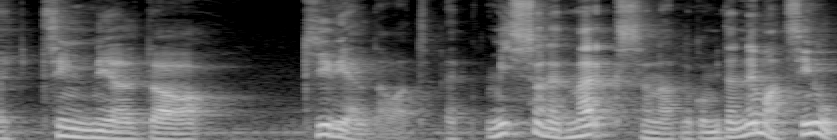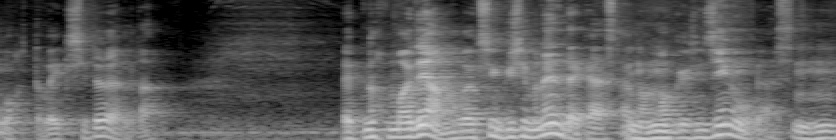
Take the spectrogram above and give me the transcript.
et sind nii-öelda kirjeldavad, et mis on need märksõnad nagu, mida nemad sinu kohta võiksid öelda. et noh, ma tean, ma peaksin küsima nende käest, aga mm -hmm. ma küsin sinu käest mm. -hmm.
